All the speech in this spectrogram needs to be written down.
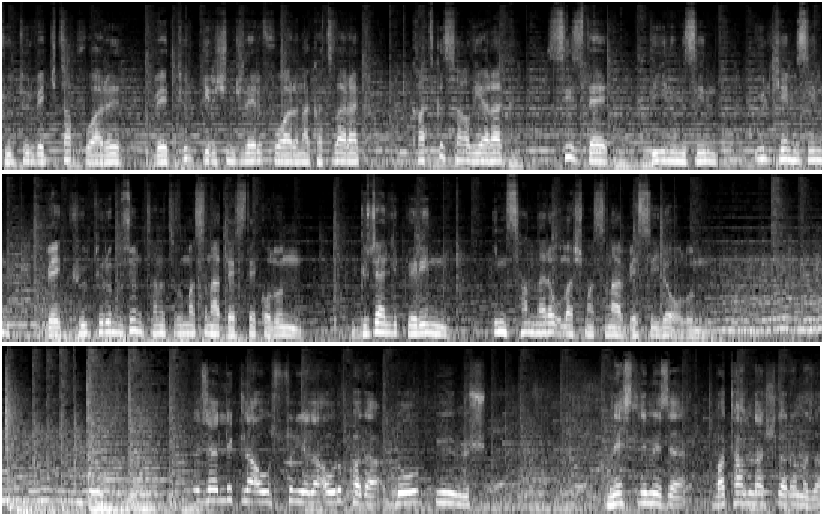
Kültür ve Kitap Fuarı ve Türk Girişimcileri Fuarı'na katılarak, katkı sağlayarak siz de dinimizin, ülkemizin ve kültürümüzün tanıtılmasına destek olun, güzelliklerin insanlara ulaşmasına vesile olun. Özellikle Avusturya'da, Avrupa'da doğup büyümüş neslimize, vatandaşlarımıza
